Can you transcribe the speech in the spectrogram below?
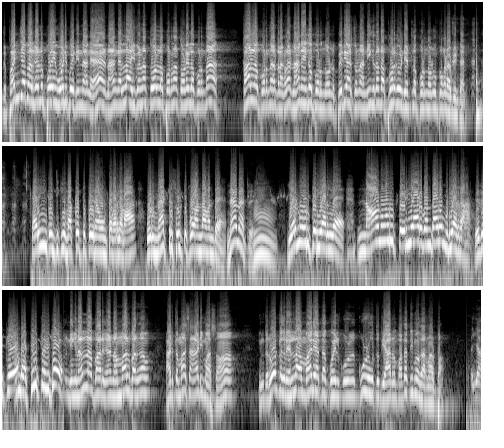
இந்த பஞ்சபர்கள் போய் ஓடி போய் நின்னாங்க. நாங்க எல்லாம் இவெல்லாம் தோல்ல பிறந்தா தொடையில பிறந்தா கால்ல பிறந்தான்றாங்களா? நாங்க எங்க பிறந்தோம்னு. பெரியார் சொன்னா நீங்க தான்டா பிறக்க வேண்டிய இடத்துல பிறந்தோம் போங்கடா அப்படின்ட்டாரு. கரியும் கஞ்சிக்கு வக்கத்து போய் நான் உங்ககிட்ட வரலடா. ஒரு மேட்ரு சொல்லிட்டு போலான்னு தான் வந்தேன். என்ன மேட்ரு இருநூறு பெரியார் இல்ல நானூறு பெரியார் வந்தாலும் முடியாதுடா. எதுக்கு? உங்களை திருத்துறதுக்கு. நீங்க நல்லா பாருங்க நம்மால் பாருங்க அடுத்த மாசம் ஆடி மாசம் இந்த ரோட்ல இருக்கிற எல்லா மாரியாத்தா கோயில் கூழ் ஊத்துறது யாருன்னு பார்த்தா திமுக இருப்பான். ஐயா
